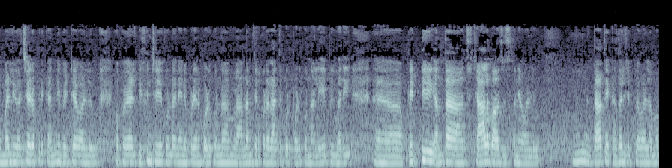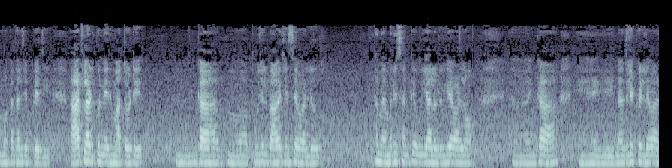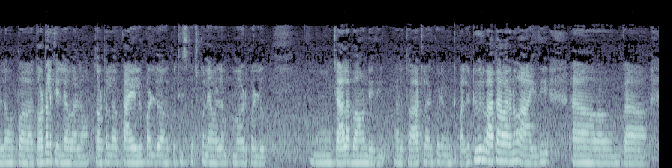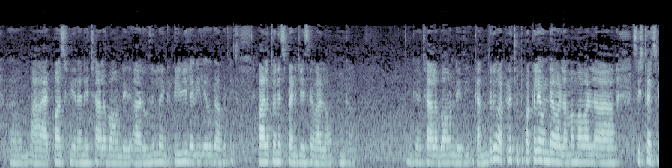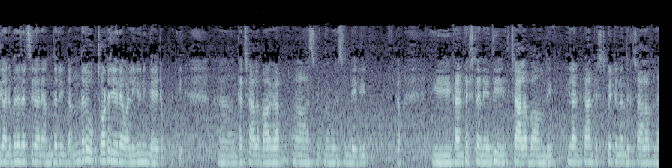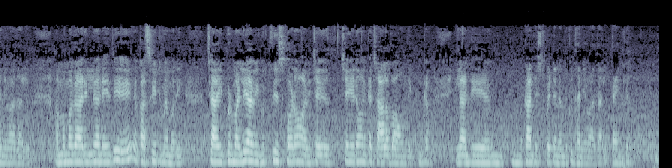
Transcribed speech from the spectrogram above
మళ్ళీ వచ్చేటప్పటికి అన్నీ పెట్టేవాళ్ళు. ఒకవేళ టిఫిన్ చేయకుండా నేను ఎప్పుడైనా పడుకున్నా అన్నం తినకుండా రాత్రిపూట పడుకున్నా లేపి మరి పెట్టి అంతా చాలా బాగా చూసుకునేవాళ్ళు. తాతయ్య కథలు చెప్పేవాళ్ళు అమ్మమ్మ కథలు చెప్పేది. ఆటలాడుకునేది మాతోటి. ఇంకా పూజలు బాగా చేసేవాళ్ళు. మెమరీస్ అంటే ఉయ్యాలలు ఉయ్యేవాళ్ళం. ఇంకా ఈ నదులకు వెళ్ళేవాళ్ళం తోటలకు వెళ్ళేవాళ్ళం. తోటల్లో కాయలు పళ్ళు అవి తీసుకొచ్చుకునేవాళ్ళం మామిడి పళ్ళు. చాలా బాగుండేది. వాళ్ళతో ఆటలాడుకోవడం ఉంటుంది పల్లెటూరు వాతావరణం ఆ ఇది ఇంకా, ఆ అట్మాస్ఫియర్ అనేది చాలా బాగుండేది. ఆ రోజుల్లో ఇంకా టీవీలు అవి లేవు కాబట్టి వాళ్ళతోనే స్పెండ్ చేసేవాళ్ళం. ఇంకా ఇంకా చాలా బాగుండేది. ఇంకా అందరూ అక్కడ చుట్టుపక్కలే ఉండేవాళ్ళు. అమ్మమ్మ వాళ్ళ సిస్టర్స్ కానీ బ్రదర్స్ కానీ అందరూ ఇంకా అందరూ ఒక చోట చేరేవాళ్ళు ఈవినింగ్ అయ్యేటప్పటికి. ఇంకా చాలా బాగా స్వీట్ మెమరీస్ ఉండేవి. ఇంకా ఈ కాంటెస్ట్ అనేది చాలా బాగుంది. ఇలాంటి కాంటెస్ట్ పెట్టినందుకు చాలా ధన్యవాదాలు. అమ్మమ్మ గారి ఇల్లు అనేది ఒక స్వీట్ మెమరీ చా ఇప్పుడు మళ్ళీ అవి గుర్తు తీసుకోవడం అవి చేయడం ఇంకా చాలా బాగుంది. ఇంకా ఇలాంటి కాంటెస్ట్ పెట్టినందుకు ధన్యవాదాలు. Thank you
